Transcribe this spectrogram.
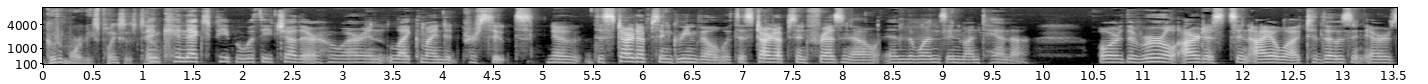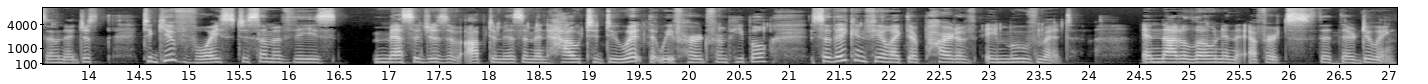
go to more of these places too. And connect people with each other who are in like minded pursuits. You know, the startups in Greenville with the startups in Fresno and the ones in Montana or the rural artists in Iowa to those in Arizona, just to give voice to some of these messages of optimism and how to do it that we've heard from people so they can feel like they're part of a movement and not alone in the efforts that mm-hmm. they're doing.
